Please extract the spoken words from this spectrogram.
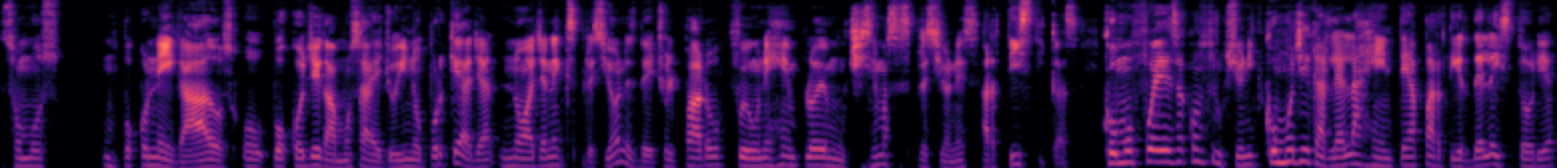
somos un poco negados o poco llegamos a ello y no porque haya, no hayan expresiones. De hecho, el paro fue un ejemplo de muchísimas expresiones artísticas. ¿Cómo fue esa construcción y cómo llegarle a la gente a partir de la historia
